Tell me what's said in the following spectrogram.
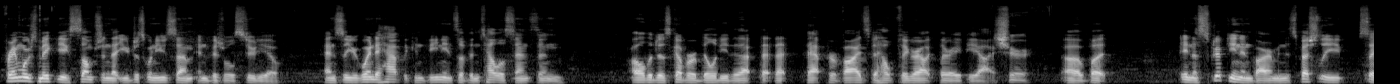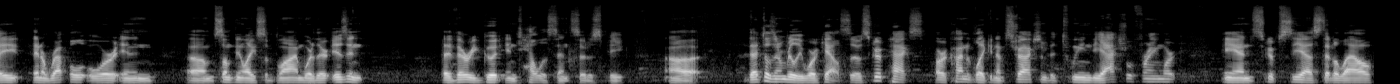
frameworks make the assumption that you're just going to use them in Visual Studio, and so you're going to have the convenience of IntelliSense and all the discoverability that that that, that provides to help figure out their API. Sure. Uh, but in a scripting environment, especially say in a REPL or in um, something like Sublime, where there isn't a very good IntelliSense, so to speak, uh, that doesn't really work out. So script packs are kind of like an abstraction between the actual framework and script CS that allow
